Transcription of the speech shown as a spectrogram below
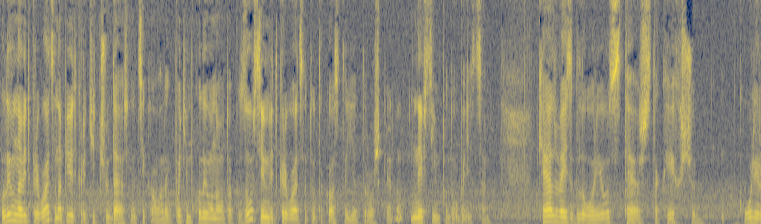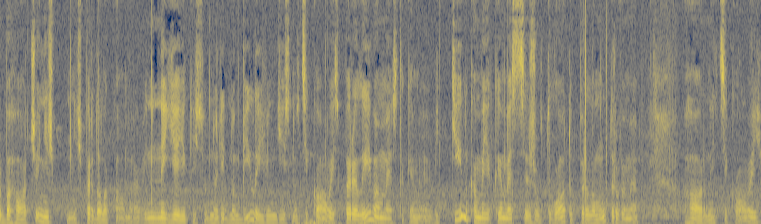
Коли вона відкривається, на піввідкритті чудесно, цікаво. Але потім, коли вона отак зовсім відкривається, то така стає трошки. Ну, не всім подобається. Kelvais Glorious теж з таких, що колір багатший, ніж, ніж передала камера. Він не є якийсь однорідно білий, він дійсно цікавий, з переливами, з такими відтінками, якимись жовтувато, перламутровими. Гарний, цікавий.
